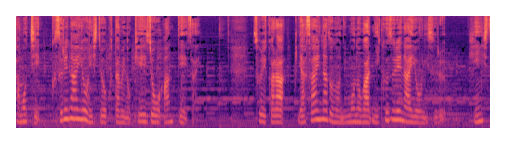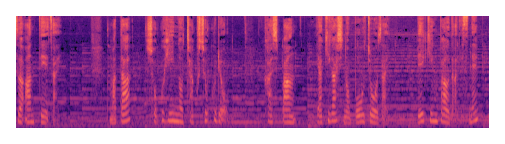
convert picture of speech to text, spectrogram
保ち崩れないようにしておくための形状安定剤。それから野菜などの煮物が煮崩れないようにする品質安定剤。また食品の着色料。菓子パン焼き菓子の膨張剤。ベーキングパウダーですね。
